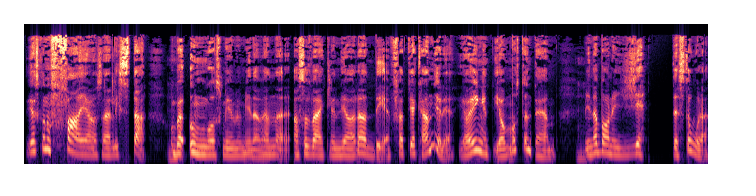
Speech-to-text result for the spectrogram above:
jag ska nog fan göra en sån här lista och börja umgås mer med mina vänner. Alltså verkligen göra det. För att jag kan ju det. Jag, är inget, jag måste inte hem. Mina barn är jättestora.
